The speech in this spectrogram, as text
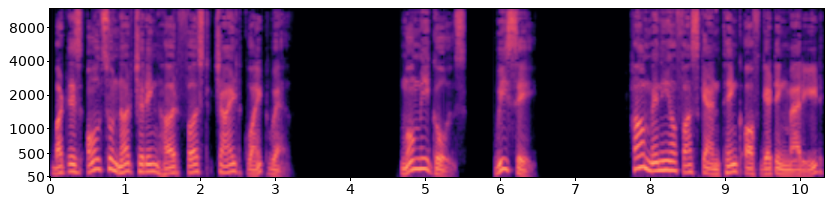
but is also nurturing her first child quite well. Mommy goals. We say. How many of us can think of getting married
